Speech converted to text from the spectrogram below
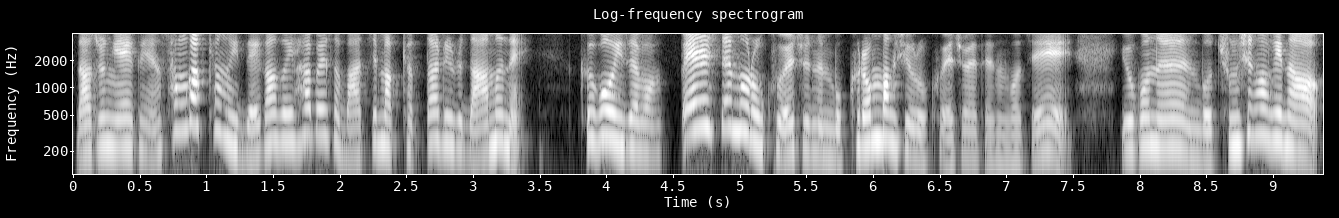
나중에 그냥 삼각형의 내각의 합에서 마지막 곁다리로 남은 애. 그거 이제 막 뺄셈으로 구해주는 뭐 그런 방식으로 구해줘야 되는 거지. 요거는 뭐 중심각이나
